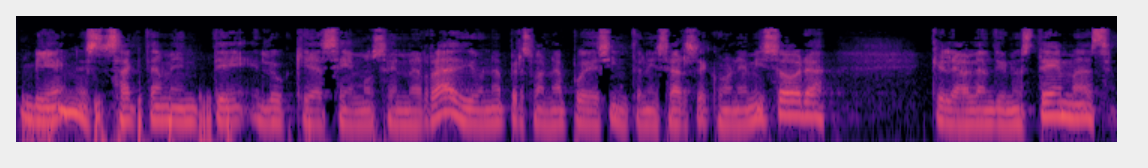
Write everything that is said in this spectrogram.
Bien, es exactamente lo que hacemos en la radio. Una persona puede sintonizarse con una emisora que le hablan de unos temas,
